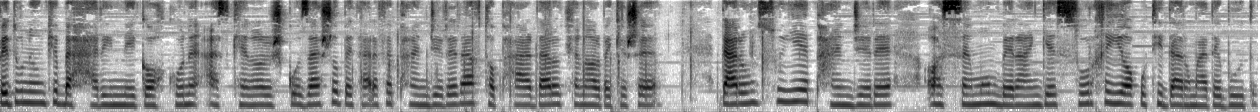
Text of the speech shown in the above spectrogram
بدون اون که به هری نگاه کنه از کنارش گذشت و به طرف پنجره رفت تا پرده رو کنار بکشه. در اون سوی پنجره آسمون به رنگ سرخ یاقوتی در اومده بود.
